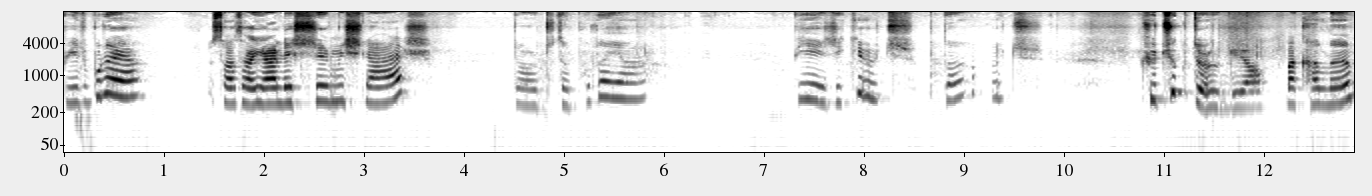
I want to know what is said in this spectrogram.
Bir buraya. Zaten yerleştirmişler. Dördü de buraya. Bir, iki, üç. Bu da üç. Küçüktür diyor. Bakalım.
